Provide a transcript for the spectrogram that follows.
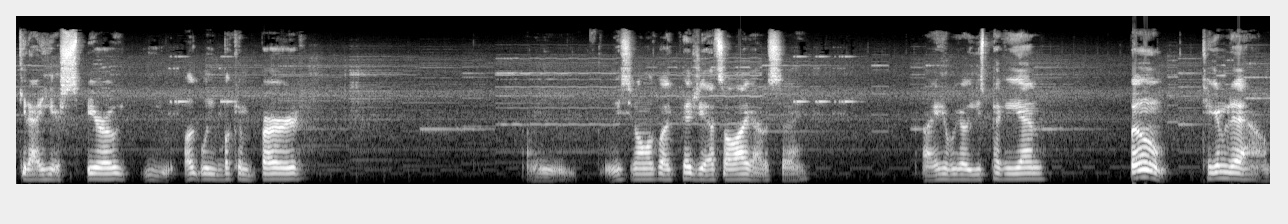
Get out of here, Spearow, you ugly looking bird. I mean, at least you don't look like Pidgey, that's all I gotta say. Alright, here we go, use Peck again. Boom! Take him down.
